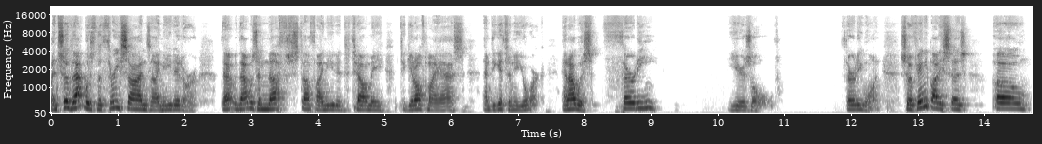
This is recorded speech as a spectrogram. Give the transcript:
and so that was the three signs I needed, or that, that was enough stuff I needed to tell me to get off my ass and to get to New York. And I was 30 years old. 31. So if anybody says, oh,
